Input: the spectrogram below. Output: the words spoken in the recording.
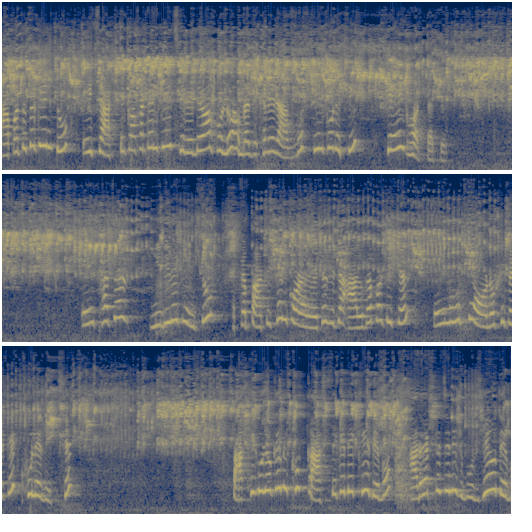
আপাতত কিন্তু এই চারটে ককাটেলকেই ছেড়ে দেওয়া হলো। আমরা যেখানে রাখব, স্থির করেছি সেই ঘরটাতে। এই খাঁচার মিডিলে কিন্তু একটা পার্টিশন করা রয়েছে, যেটা আলগা পার্টিশন এই মুহূর্তে অনক সেটাকে খুলে দিচ্ছে। পাখিগুলোকে আমি খুব কাছ থেকে দেখিয়ে দেব। আরও একটা জিনিস বুঝিয়েও দেব।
